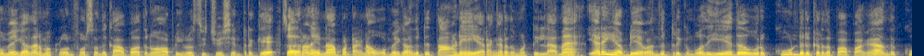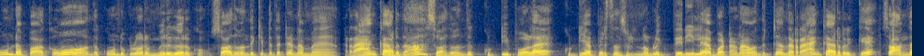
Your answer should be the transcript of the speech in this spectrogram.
ஒமேகா தான் நம்ம க்ளோன் ஃபோர்ஸ் வந்து காப்பாற்றணும் அப்படிங்கிற ஒரு சுச்சுவேஷன் இருக்கு. ஸோ அதனால என்ன பண்ணுறாங்கன்னா ஒமேகா வந்துட்டு தானே இறங்குறது மட்டும் இல்லாமல் இறங்கி அப்படியே வந்துட்டு இருக்கும்போது ஏதோ ஒரு கூண்டு இருக்கிறத பார்ப்பாங்க. அந்த கூண்டை பார்க்கவும் அந்த கூண்டுக்குள்ள ஒரு மிருகம் இருக்கும். ஸோ அது வந்து கிட்டத்தட்ட நம்ம ரேங்கார் தான். ஸோ அது வந்து குட்டி போல குட்டியாக பெருசுன்னு சொல்லிட்டு நம்மளுக்கு தெரியல. பட் பட் ஆனால் வந்துட்டு அந்த ரேங்கார் இருக்கு. ஸோ அந்த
